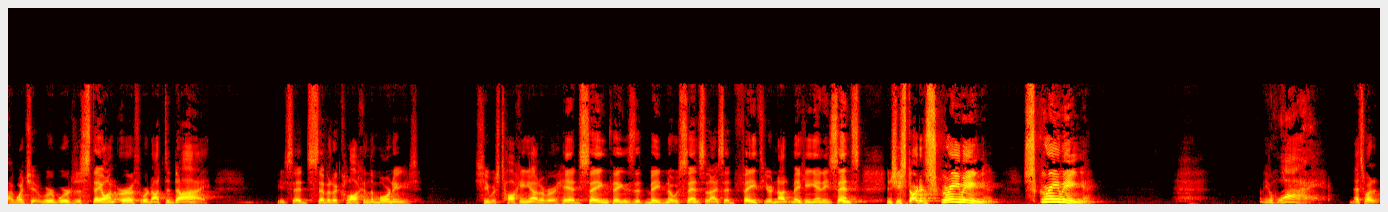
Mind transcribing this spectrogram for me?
I want you, we're, we're to stay on earth. We're not to die. He said, seven o'clock in the morning, she was talking out of her head, saying things that made no sense. And I said, Faith, you're not making any sense. And she started screaming, screaming. Mean, why? That's what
